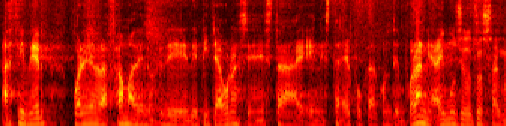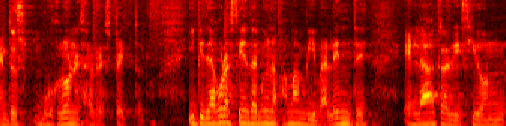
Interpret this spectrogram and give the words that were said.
hace ver cuál era la fama de, Pitágoras en esta, en esta época contemporánea. Hay muchos otros fragmentos burlones al respecto. Y Pitágoras tiene también una fama ambivalente en la tradición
